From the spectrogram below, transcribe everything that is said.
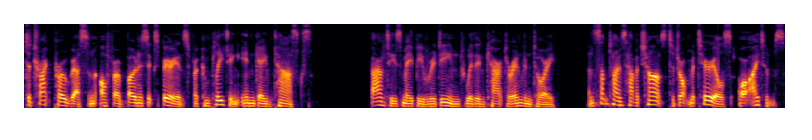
to track progress and offer bonus experience for completing in game tasks. Bounties may be redeemed within character inventory and sometimes have a chance to drop materials or items.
